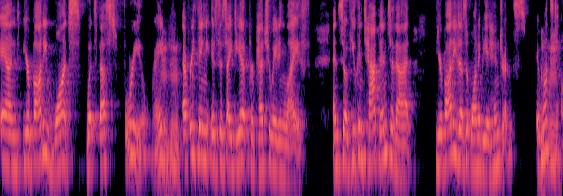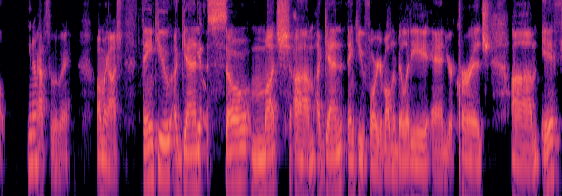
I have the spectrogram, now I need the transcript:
and your body wants what's best for you, right? Mm-hmm. Everything is this idea of perpetuating life. And so if you can tap into that, your body doesn't want to be a hindrance. It mm-hmm. wants to mm-hmm. help, you know? Absolutely. Oh my gosh. Thank you again thank you. so much. Um, again, thank you for your vulnerability and your courage. Um, if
